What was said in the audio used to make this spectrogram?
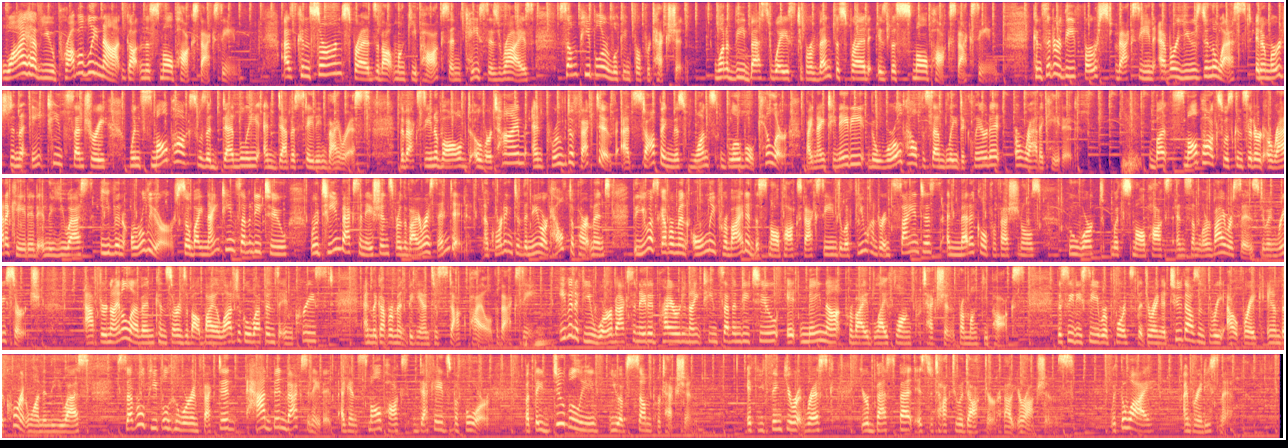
Why have you probably not gotten the smallpox vaccine? As concern spreads about monkeypox and cases rise, some people are looking for protection. One of the best ways to prevent the spread is the smallpox vaccine. Considered the first vaccine ever used in the West, it emerged in the 18th century when smallpox was a deadly and devastating virus. The vaccine evolved over time and proved effective at stopping this once global killer. By 1980, the World Health Assembly declared it eradicated. But smallpox was considered eradicated in the U.S. even earlier, so by 1972, routine vaccinations for the virus ended. According to the New York Health Department, the U.S. government only provided the smallpox vaccine to a few hundred scientists and medical professionals who worked with smallpox and similar viruses doing research. After 9 11, concerns about biological weapons increased, and the government began to stockpile the vaccine. Even if you were vaccinated prior to 1972, it may not provide lifelong protection from monkeypox. The CDC reports that during a 2003 outbreak and the current one in the U.S., several people who were infected had been vaccinated against smallpox decades before, but they do believe you have some protection. If you think you're at risk, your best bet is to talk to a doctor about your options. With The Why, I'm Brandy Smith.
